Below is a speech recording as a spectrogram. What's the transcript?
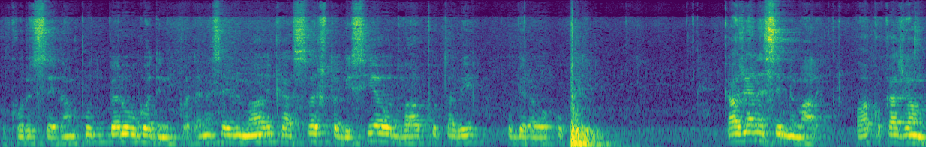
Kukuruz se jedan put beru u godini. Kod Enesa ibn Malika sve što bi sjeo dva puta bi ubirao u godinu. Kaže Enes ibn Malik, ovako kaže on,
